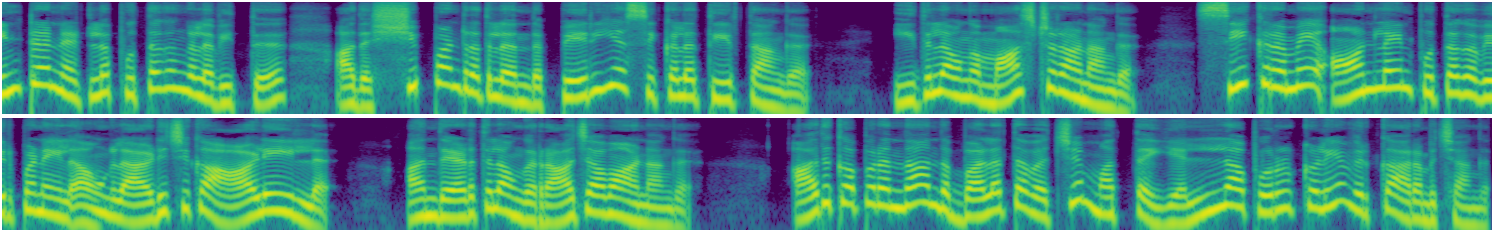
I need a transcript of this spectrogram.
இன்டர்நெட்ல புத்தகங்களை வித்து அதை ஷிப் பண்றதுல இந்த பெரிய சிக்கலை தீர்த்தாங்க. இதுல அவங்க மாஸ்டர் ஆனாங்க. சீக்கிரமே ஆன்லைன் புத்தக விற்பனையில அவங்கள அடிச்சுக்க ஆளே இல்ல. அந்த இடத்துல அவங்க ராஜாவா ஆனாங்க. அதுக்கப்புறம் தான் அந்த பலத்தை வச்சு மத்த எல்லா பொருட்களையும் விற்க ஆரம்பிச்சாங்க.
